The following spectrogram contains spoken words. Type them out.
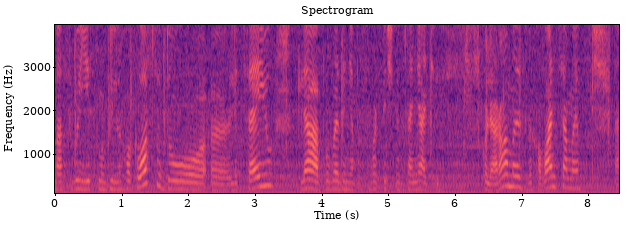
нас виїзд мобільного класу до е, ліцею для проведення профілактичних занять з школярами, з вихованцями. Е,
